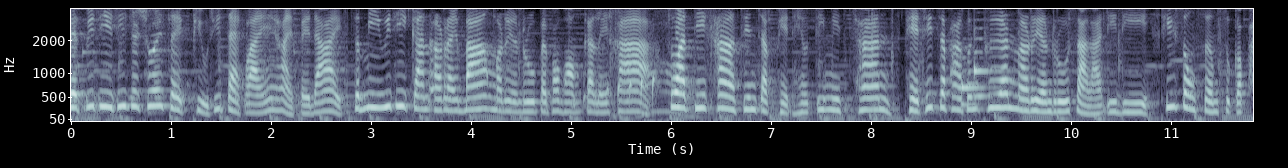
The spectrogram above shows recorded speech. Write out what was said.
7 วิธีที่จะช่วยเสกผิวที่แตกลายให้หายไปได้ จะมีวิธีการอะไรบ้างมาเรียนรู้ไปพร้อมๆ กันเลยค่ะ สวัสดีค่ะ จินจากเพจ Healthy Mission เพจที่จะพาเพื่อนๆ มาเรียนรู้สาระดีๆ ที่ส่งเสริมสุขภ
